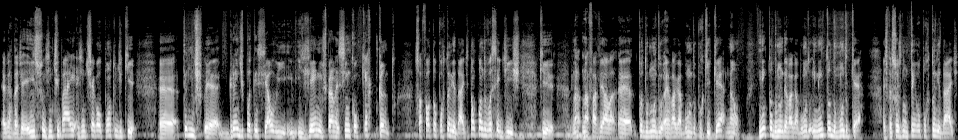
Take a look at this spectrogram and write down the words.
É verdade, é isso. A gente vai, a gente chega ao ponto de que é, temos é, grande potencial e, e- e gênios para nascer em qualquer canto. Só falta oportunidade. Então, quando você diz que na, na favela é, todo mundo é vagabundo porque quer, não. Nem todo mundo é vagabundo e nem todo mundo quer. As pessoas não têm oportunidade,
